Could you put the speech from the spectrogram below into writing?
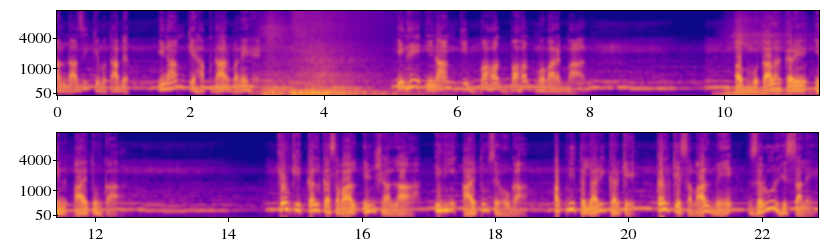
अंदाजी के मुताबिक इनाम के हकदार बने हैं। इन्हें इनाम की बहुत बहुत मुबारकबाद। अब मुताला करें इन आयतों का। क्योंकि कल का सवाल इंशाल्लाह इन्हीं आयतों से होगा। अपनी तैयारी करके कल के सवाल में ज़रूर हिस्सा लें।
